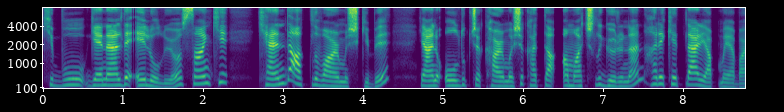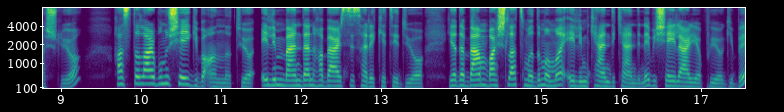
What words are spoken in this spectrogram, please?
ki bu genelde el oluyor sanki kendi aklı varmış gibi yani oldukça karmaşık hatta amaçlı görünen hareketler yapmaya başlıyor. Hastalar bunu şey gibi anlatıyor. Elim benden habersiz hareket ediyor ya da ben başlatmadım ama elim kendi kendine bir şeyler yapıyor gibi.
